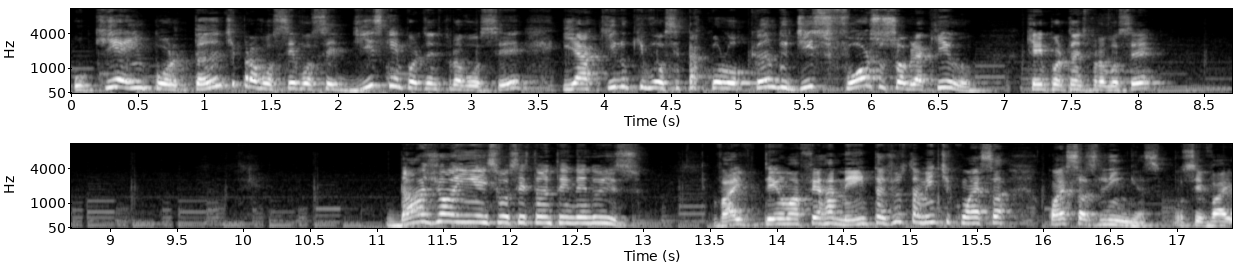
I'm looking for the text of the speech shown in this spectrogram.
O que é importante para você, você diz que é importante para você, e aquilo que você está colocando de esforço sobre aquilo que é importante para você? Dá joinha aí se vocês estão entendendo isso vai ter uma ferramenta justamente com, essa, com essas linhas. Você vai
